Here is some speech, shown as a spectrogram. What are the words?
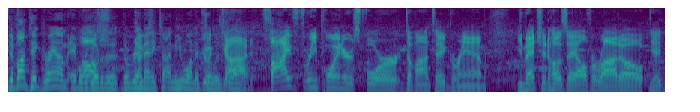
Devonte Graham able to Oh, go to the, the rim good- anytime he wanted Good to as God. well. Five three pointers for Devonte Graham. You mentioned Jose Alvarado, you know,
